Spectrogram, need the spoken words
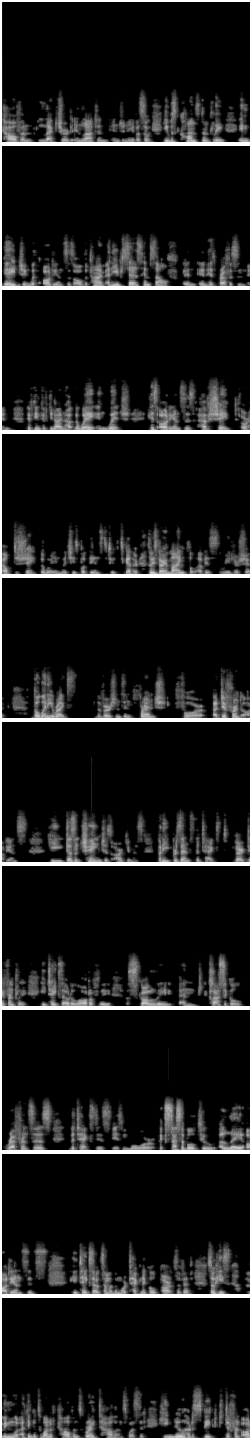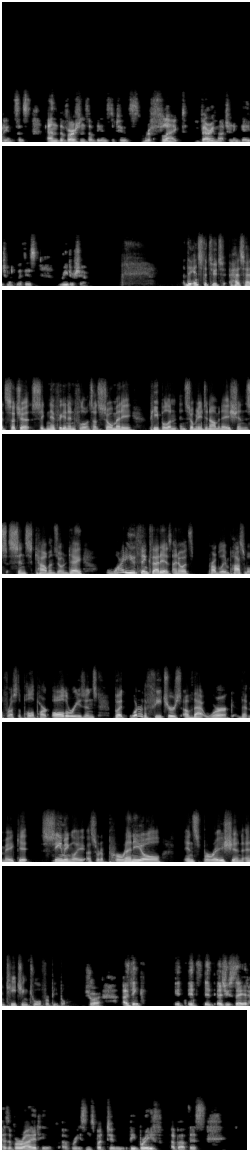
Calvin lectured in Latin in Geneva, so he was constantly engaging with audiences all the time. And he says himself in, in his preface in, in 1559 how the way in which his audiences have shaped or helped to shape the way in which he's put the institute together. So he's very mindful of his readership. But when he writes the versions in French for a different audience. He doesn't change his arguments, but he presents the text very differently. He takes out a lot of the scholarly and classical references. The text is, is more accessible to a lay audience. It's, he takes out some of the more technical parts of it. So he's, I mean, I think it's one of Calvin's great talents was that he knew how to speak to different audiences and the versions of the institutes reflect very much an engagement with his readership. The Institutes has had such a significant influence on so many people and so many denominations since Calvin's own day. Why do you think that is? I know it's probably impossible for us to pull apart all the reasons, but what are the features of that work that make it seemingly a sort of perennial inspiration and teaching tool for people? Sure. I think it, it's, it, as you say, it has a variety of, of reasons, but to be brief about this,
